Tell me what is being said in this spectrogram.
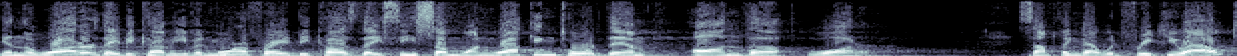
in the water, they become even more afraid because they see someone walking toward them on the water. Something that would freak you out.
